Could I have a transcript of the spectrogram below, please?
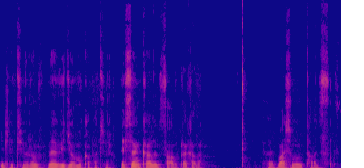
iletiyorum ve videomu kapatıyorum. Esen kalın, sağlıkla kalın. Başımın tacısınız.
